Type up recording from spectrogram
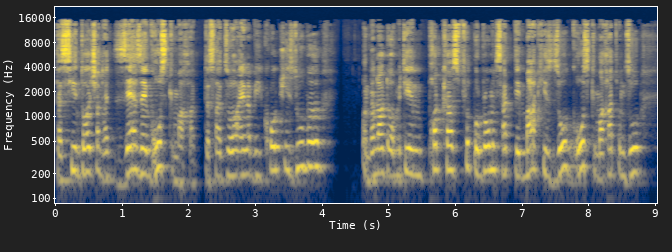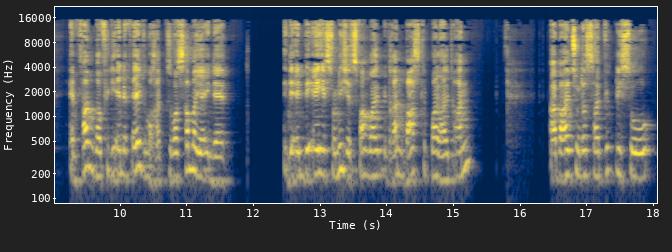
das hier in Deutschland halt sehr, sehr groß gemacht hat. Das hat so einer wie Coach Izube und dann halt auch mit dem Podcast Football Romans hat den Markt hier so groß gemacht hat und so empfangbar für die NFL gemacht hat. Sowas haben wir ja in der, in der NBA jetzt noch nicht. Jetzt fangen wir halt mit ran Basketball halt an. Aber halt so, dass halt wirklich so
